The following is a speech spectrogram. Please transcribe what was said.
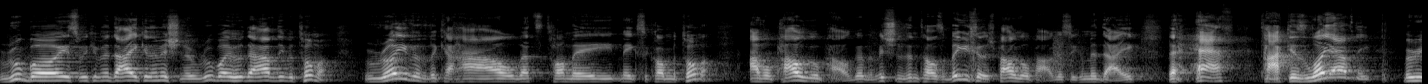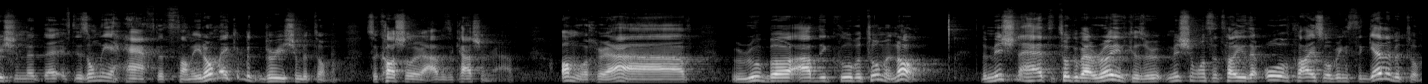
Ruboy, so we can medayik in the Mishnah. Ruboy who da'avdi betuma. Roiv of the kahal, that's tome, makes a korban betuma. Avol palgo palga. The Mishnah didn't tell us a big chiddush palgo palga, so you can medayik the half tak is loyavdi. Berishin that, that, if there's only a half that's tummy, you don't make it berishin betuma. So kashal rav is a kashan rav. Omlach rav ruba avdi kul betuma. No, the Mishnah had to talk about Roiv because the Mishnah wants to tell you that all of Klal Yisrael brings together Betum.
